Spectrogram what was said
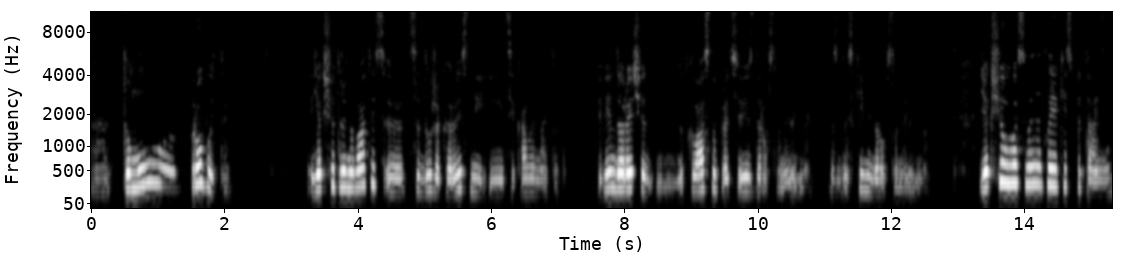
Е, Тому пробуйте. Якщо тренуватись, е, це дуже корисний і цікавий метод. Він, до речі, класно працює з дорослими людьми, з близькими дорослими людьми. Якщо у вас виникли якісь питання,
